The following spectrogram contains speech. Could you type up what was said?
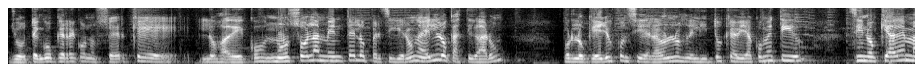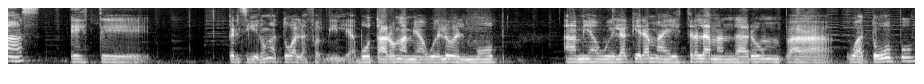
yo tengo que reconocer que los adecos no solamente lo persiguieron a él y lo castigaron por lo que ellos consideraron los delitos que había cometido, sino que además este, persiguieron a toda la familia. Votaron a mi abuelo del MOP, a mi abuela que era maestra la mandaron para Guatopo,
